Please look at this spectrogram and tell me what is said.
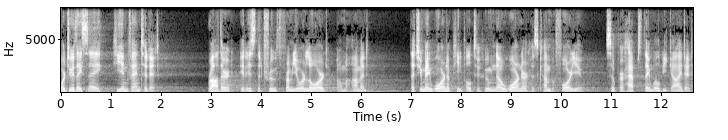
Or do they say, He invented it? Rather, it is the truth from your Lord, O Muhammad, that you may warn a people to whom no warner has come before you, so perhaps they will be guided.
